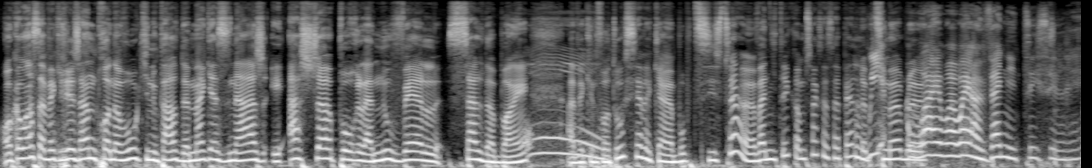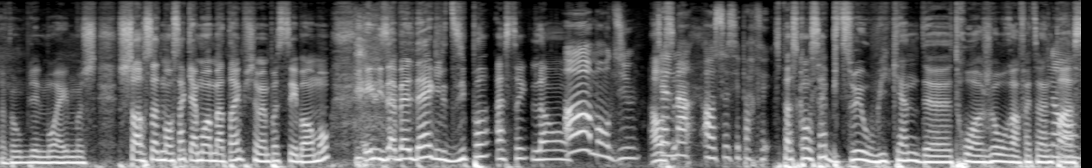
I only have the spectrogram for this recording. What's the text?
On commence avec Réjeanne Pronovo qui nous parle de magasinage et achat pour la nouvelle salle de bain. Oh! Avec une photo aussi avec un beau petit. C'est un vanité comme ça que ça s'appelle, le oui, petit meuble? Ouais, ouais, ouais, un vanité, c'est vrai. J'avais oublié le mot. Moi, je, sors ça de mon sac à moi matin, puis je sais même pas si c'est bon mot. Et Isabelle Daigle dit pas assez long. Oh mon Dieu. Ah, Tellement. Ah, ça, c'est parfait. C'est parce qu'on s'est habitué au week-end de trois jours en fait semaine Non, passée.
